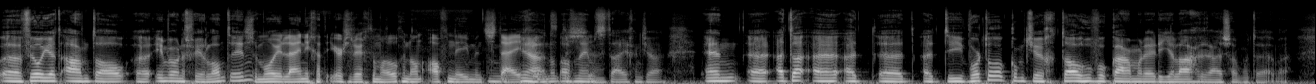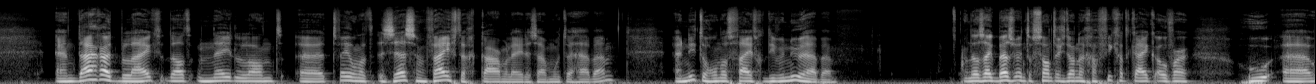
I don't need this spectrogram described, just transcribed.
eh, vul je het aantal eh, inwoners van je land in. Dat is een mooie lijn, die gaat eerst recht omhoog en dan afnemend stijgen. Ja, en dan afnemend stijgend, ja. En eh, uit, da- eh, uit, eh, uit die wortel komt je getal hoeveel kamerleden je lager huis zou moeten hebben. En daaruit blijkt dat Nederland eh 256 kamerleden zou moeten hebben. En niet de 150 die we nu hebben. En dat is eigenlijk best wel interessant als je dan een grafiek gaat kijken over hoe, eh,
